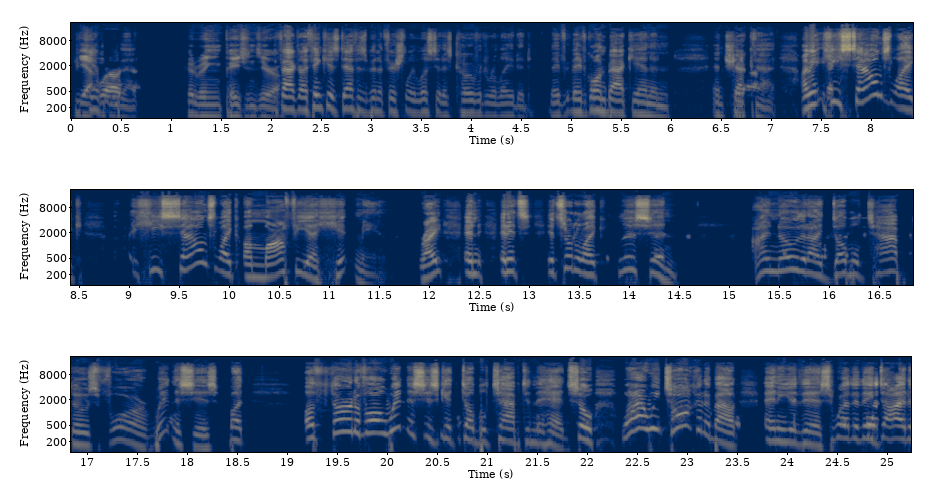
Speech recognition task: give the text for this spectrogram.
You Yeah, can't well, that. Could have been patient zero. In fact, I think his death has been officially listed as COVID related. They've they've gone back in and and checked that. I mean, he sounds like he sounds like a mafia hitman, right? And and it's it's sort of like, listen, I know that I double tapped those four witnesses, but a third of all witnesses get double tapped in the head. So why are we talking about any of this? Whether they died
